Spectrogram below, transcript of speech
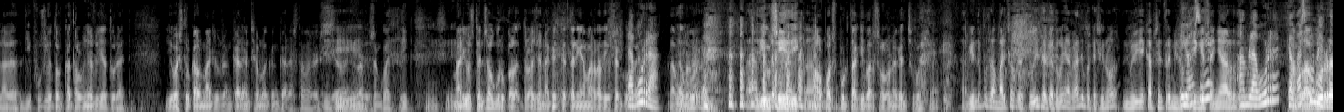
la difusió tot Catalunya es havia aturat jo vaig trucar al Màrius, encara em sembla que encara estaves aquí Sí. a Ràdio Sant Cugat dic, sí, sí. Màrius, tens el grup electrogen aquell que teníem a Ràdio Sant Cugat? La burra. La La burra. burra. I diu, sí, dic, me'l pots portar aquí a Barcelona que enxufaré Havíem de posar en marxa els estudis de Catalunya Ràdio, perquè si no, no hi havia cap centre emissor que tingués senyal. amb la burra que amb vas la connectar. burra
